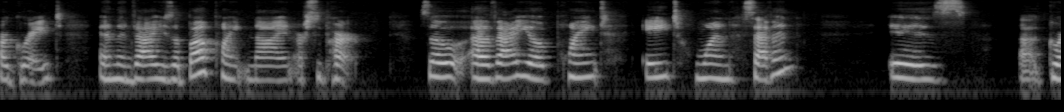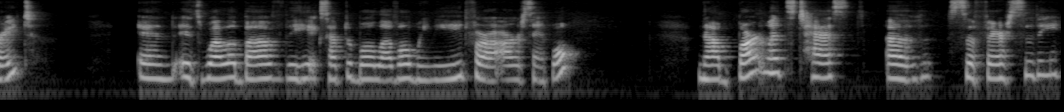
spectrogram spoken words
are great, and then values above 0.9 are superb. So a value of 0.817 is uh, great, and it's well above the acceptable level we need for our sample. Now, Bartlett's test of sphericity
